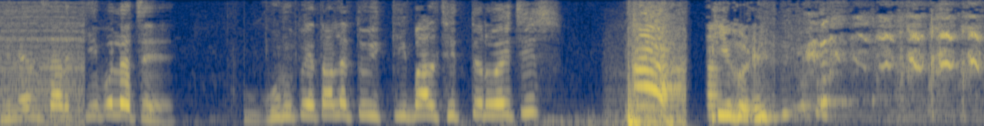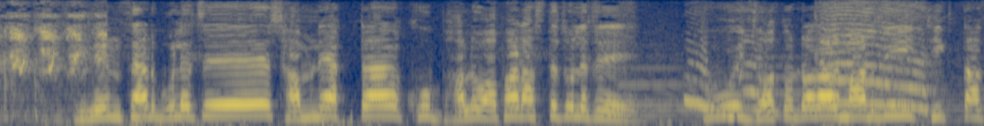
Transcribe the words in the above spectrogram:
ভিলেন স্যার কি বলেছে? গ্রুপে তাহলে তুই কি বাল ছিটতে রয়েছিস? ভিলেন স্যার বলেছে সামনে একটা খুব ভালো অফার আসতে চলেছে। তুই যত ডলার মারবি ঠিক তার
